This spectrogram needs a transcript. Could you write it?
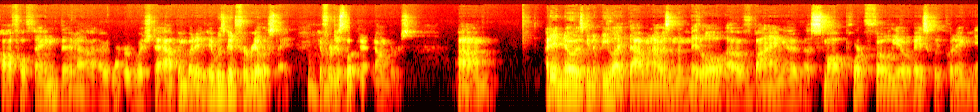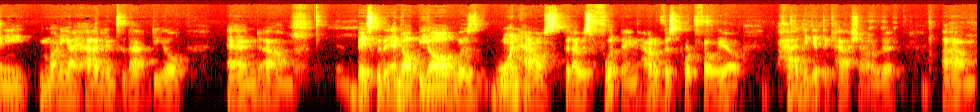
awful thing that uh, I would never wish to happen, but it, it was good for real estate mm-hmm. if we're just looking at numbers. Um, I didn't know it was going to be like that when I was in the middle of buying a, a, small portfolio, basically putting any money I had into that deal. And um, basically, the end all be all was one house that I was flipping out of this portfolio, had to get the cash out of it. Um,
